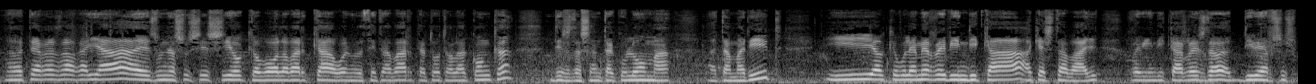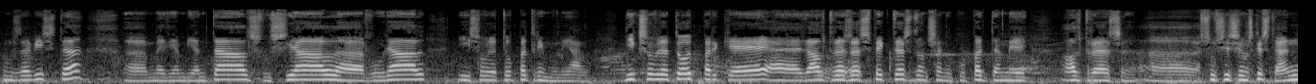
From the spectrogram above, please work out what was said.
Eh, Terres del Gaià és una associació que vol abarcar, bueno, de fet abarca tota la conca, des de Santa Coloma a Tamarit, i el que volem és reivindicar aquesta vall, reivindicar-la des de diversos punts de vista, eh, mediambiental, social, eh, rural i sobretot patrimonial. Dic sobretot perquè eh, d'altres aspectes doncs, ocupat també altres eh, associacions que estan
